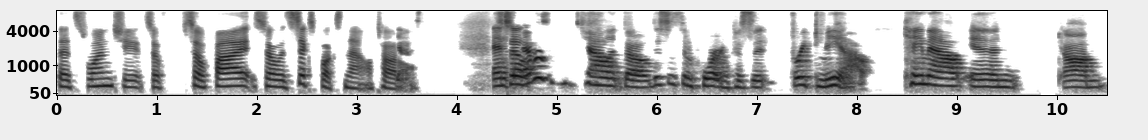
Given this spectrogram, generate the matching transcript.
that's one, two, so so five, so it's six books now total. Yes. And so, Evergreen Talent, though, this is important because it freaked me out. Came out in um,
